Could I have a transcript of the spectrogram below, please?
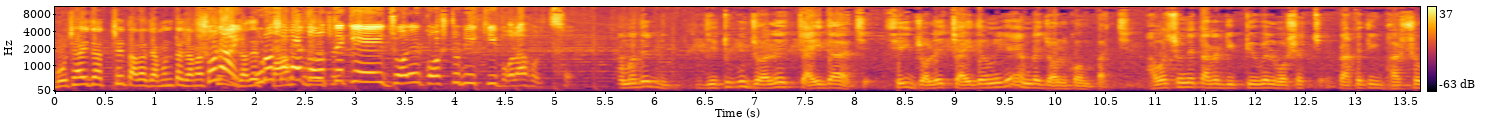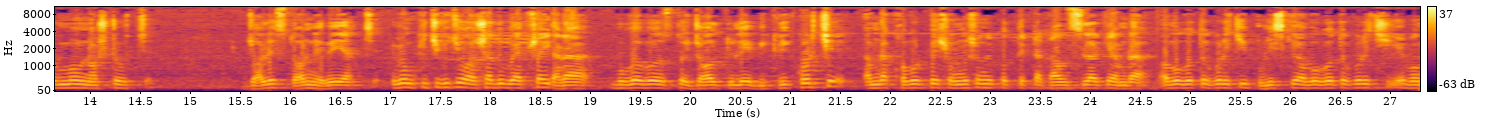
বোঝাই যাচ্ছে তারা যেমনটা জানাচ্ছে যাদের পুরসভার তরফ থেকে এই জলের কষ্ট নিয়ে কি বলা হচ্ছে? আমাদের যেটুকু জলের চাহিদা আছে সেই জলের চাহিদা অনুযায়ী আমরা জল কম পাচ্ছি। আবার সঙ্গে তারা ডিপ টিউবওয়েল বসাচ্ছে প্রাকৃতিক ভারসাম্য নষ্ট হচ্ছে। জলের স্তর নেমে যাচ্ছে এবং কিছু কিছু অসাধু ব্যবসায়ী তারা ভূগর্ভস্থ জল তুলে বিক্রি করছে। আমরা খবর পেয়ে সঙ্গে সঙ্গে প্রত্যেকটা কাউন্সিলরকে আমরা অবগত করেছি, পুলিশকে অবগত করেছি এবং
